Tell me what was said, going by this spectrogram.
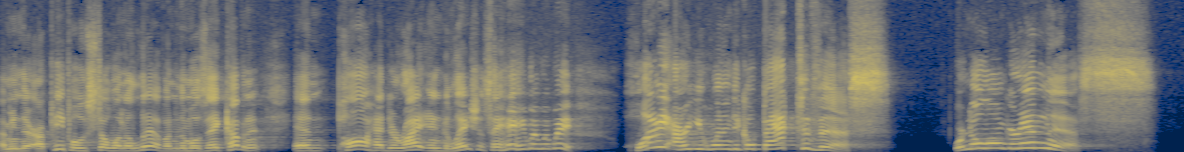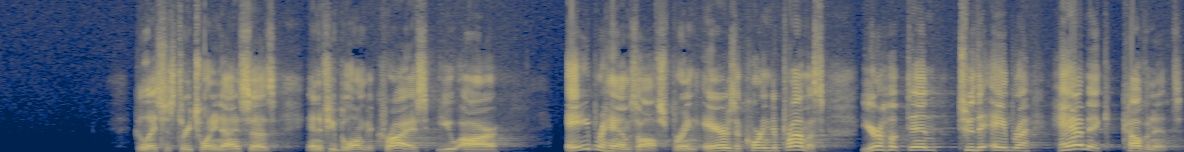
I mean, there are people who still want to live under the Mosaic covenant, and Paul had to write in Galatians say, hey, wait, wait, wait. Why are you wanting to go back to this? We're no longer in this. Galatians 3:29 says, "And if you belong to Christ, you are Abraham's offspring, heirs according to promise." You're hooked in to the Abrahamic covenant,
